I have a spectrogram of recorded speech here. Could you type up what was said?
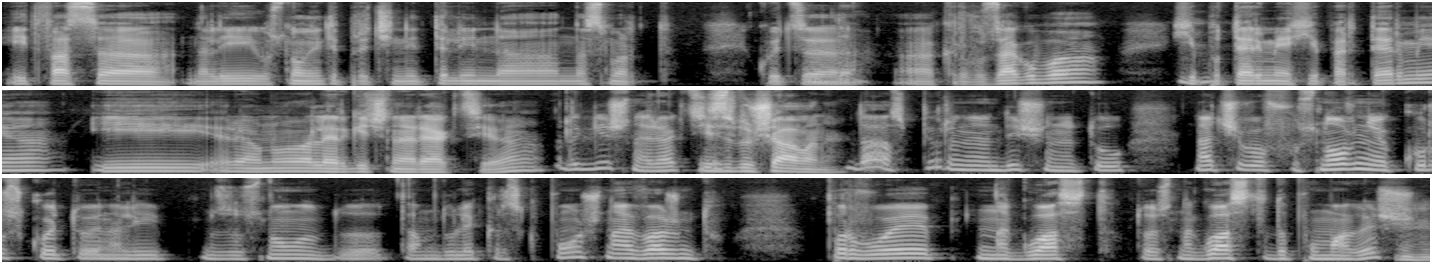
И това са нали, основните причинители на, на смърт, които са Да. а, кръвозагуба, хипотермия, хипертермия и реално алергична реакция Алергична реакция. и задушаване. Да, спиране на дишането. Значи в основния курс, който е нали, за основно там до лекарска помощ, най-важното първо е нагласата, т.е. нагласата да помагаш, Мгм.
